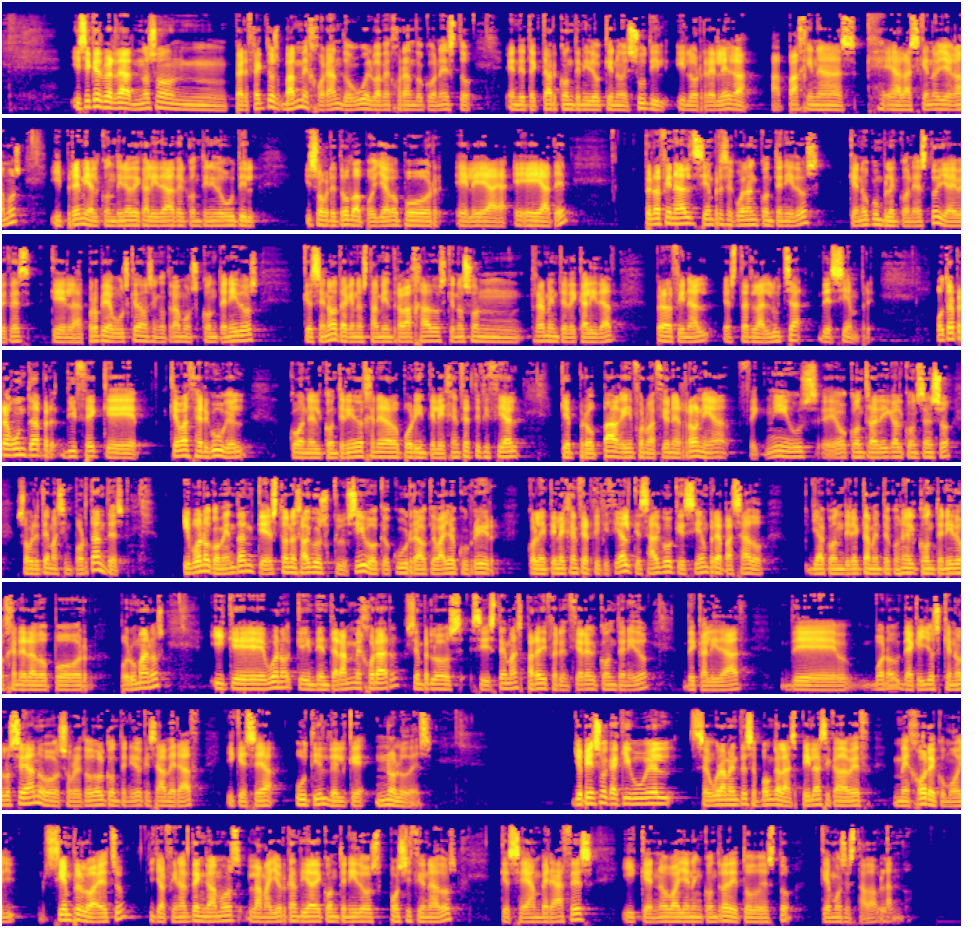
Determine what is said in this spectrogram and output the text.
Y sí que es verdad, no son perfectos, van mejorando, Google va mejorando con esto en detectar contenido que no es útil y lo relega a páginas a las que no llegamos y premia el contenido de calidad, el contenido útil y sobre todo apoyado por el EAT. Pero al final siempre se cuelan contenidos que no cumplen con esto y hay veces que en la propia búsqueda nos encontramos contenidos que se nota que no están bien trabajados, que no son realmente de calidad, pero al final esta es la lucha de siempre. Otra pregunta dice que ¿qué va a hacer Google con el contenido generado por inteligencia artificial que propague información errónea, fake news eh, o contradiga el consenso sobre temas importantes? Y bueno, comentan que esto no es algo exclusivo que ocurra o que vaya a ocurrir con la inteligencia artificial, que es algo que siempre ha pasado ya con directamente con el contenido generado por, por humanos y que bueno, que intentarán mejorar siempre los sistemas para diferenciar el contenido de calidad de bueno, de aquellos que no lo sean o sobre todo el contenido que sea veraz y que sea útil del que no lo es. Yo pienso que aquí Google seguramente se ponga las pilas y cada vez mejore como siempre lo ha hecho y al final tengamos la mayor cantidad de contenidos posicionados que sean veraces y que no vayan en contra de todo esto que hemos estado hablando.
